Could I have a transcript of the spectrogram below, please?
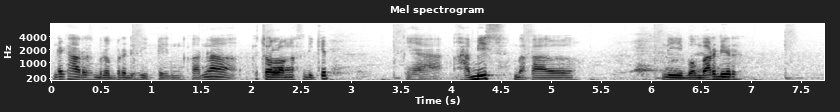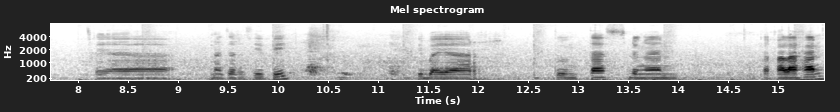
mereka harus benar-benar disiplin karena kecolongan sedikit ya habis bakal dibombardir. kayak Manchester City dibayar tuntas dengan kekalahan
